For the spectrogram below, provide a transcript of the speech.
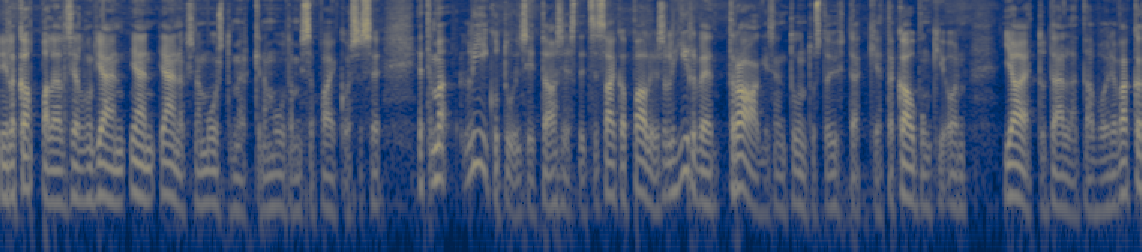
niillä kappaleilla siellä on jään, jään, jäännöksenä muistomerkkinä muutamissa paikoissa se, että mä liikutuin siitä asiasta itse asiassa aika paljon. Se oli hirveän traagisen tuntusta yhtäkkiä, että kaupunki on jaettu tällä tavoin. Ja vaikka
